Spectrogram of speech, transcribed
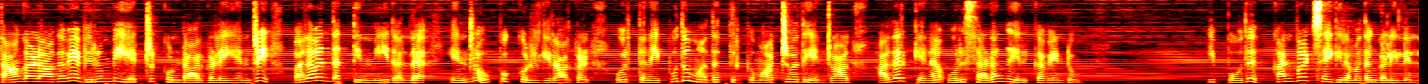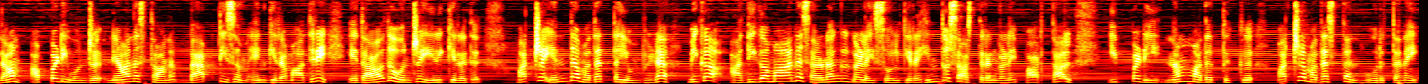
தாங்களாகவே விரும்பி ஏற்றுக்கொண்டார்களே அன்றி பலவந்தத்தின் மீதல்ல என்று ஒப்புக்கொள்கிறார்கள். ஒருத்தனை புது மதத்திற்கு மாற்றுவது என்றால் அதற்கென ஒரு சடங்கு இருக்க வேண்டும். இப்போது கன்வெர்ட் செய்கிற மதங்களில் எல்லாம் அப்படி ஒன்று ஞானஸ்தானம் பேப்டிசம் என்கிற மாதிரி ஏதாவது ஒன்று இருக்கிறது. மற்ற எந்த மதத்தையும் விட மிக அதிகமான சடங்குகளை சொல்கிற இந்து சாஸ்திரங்களை பார்த்தால் இப்படி நம் மதத்துக்கு மற்ற மதஸ்தன் ஒருத்தனை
